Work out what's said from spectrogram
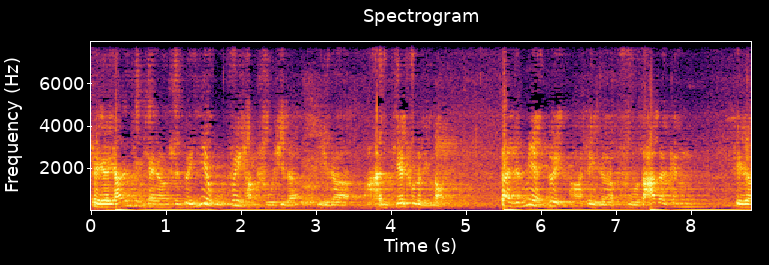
这个杨元庆先生是对业务非常熟悉的一个很杰出的领导人，但是面对啊这个复杂的跟这个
